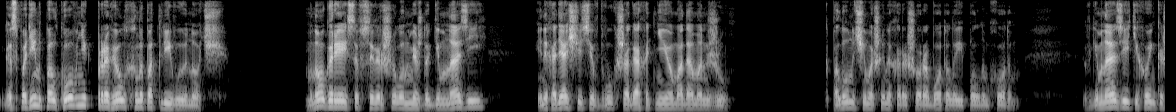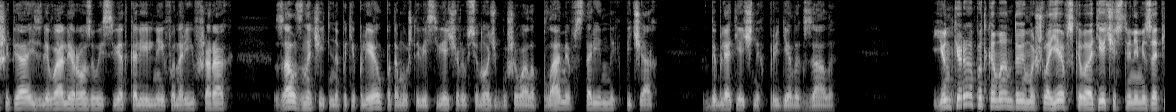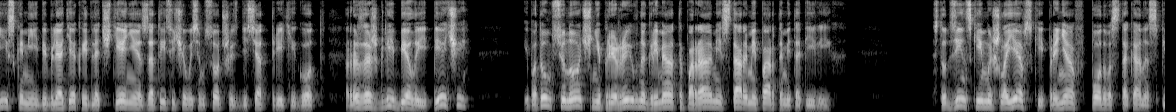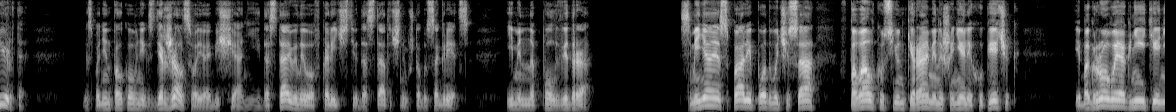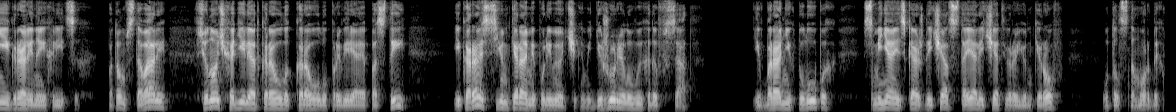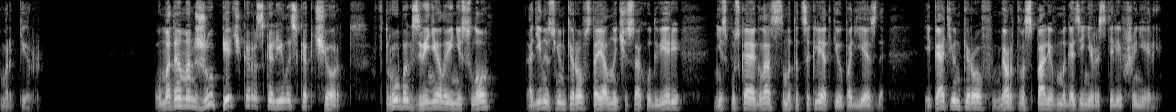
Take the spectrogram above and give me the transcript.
Господин полковник провел хлопотливую ночь. Много рейсов совершил он между гимназией и находящейся в двух шагах от нее мадам Анжу. К полуночи машина хорошо работала и полным ходом. В гимназии, тихонько шипя, изливали розовый свет калильные фонари в шарах. Зал значительно потеплел, потому что весь вечер и всю ночь бушевало пламя в старинных печах, в библиотечных пределах зала. Юнкера под командой Мышлоевского отечественными записками и библиотекой для чтения за 1863 год разожгли белые печи и потом всю ночь непрерывно, гремя топорами, старыми партами топили их. Студзинский и Мышлоевский, приняв по два стакана спирта, Господин полковник сдержал свое обещание и доставил его в количестве достаточном, чтобы согреться. Именно пол ведра. Сменяя, спали по два часа в повалку с юнкерами на шинелях у печек, и багровые огни и тени играли на их лицах. Потом вставали, всю ночь ходили от караула к караулу, проверяя посты, и карась с юнкерами-пулеметчиками дежурил у выходов в сад. И в бараньих тулупах Сменяясь каждый час, стояли четверо юнкеров у толстомордых мартир. У мадам Анжу печка раскалилась, как черт. В трубах звенело и несло. Один из юнкеров стоял на часах у двери, не спуская глаз с мотоциклетки у подъезда, и пять юнкеров мертво спали в магазине, расстелив шинели.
